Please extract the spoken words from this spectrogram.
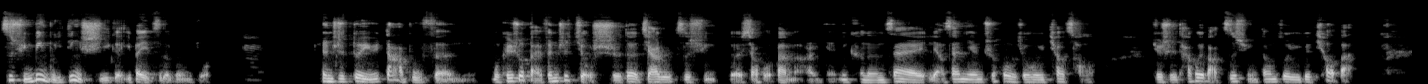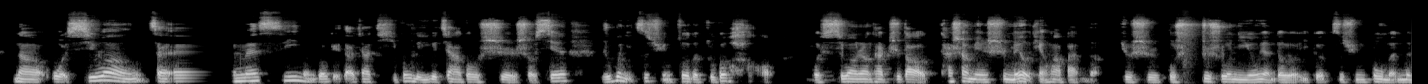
咨询并不一定是一个一辈子的工作，甚至对于大部分，我可以说百分之九十的加入咨询的小伙伴们而言，你可能在两三年之后就会跳槽，就是他会把咨询当做一个跳板。那我希望在 MSC 能够给大家提供的一个架构是：首先，如果你咨询做得足够好，我希望让他知道，它上面是没有天花板的，就是不是说你永远都有一个咨询部门的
